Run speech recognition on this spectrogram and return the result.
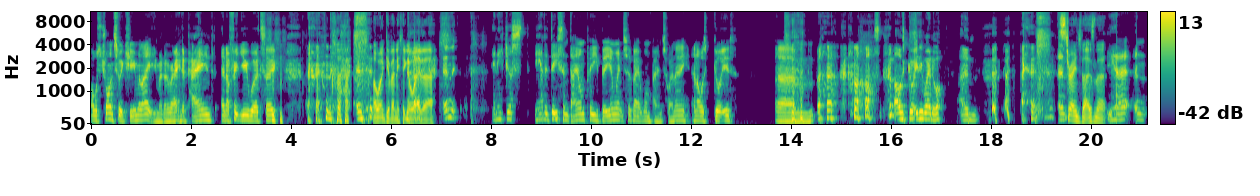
I was trying to accumulate him at around a pound, and I think you were too. and, and, I won't give anything away there. And and he just he had a decent day on PB and went to about one pound twenty, and I was gutted. Um, I, was, I was gutted he went up, and, and strange that isn't it? Yeah, and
